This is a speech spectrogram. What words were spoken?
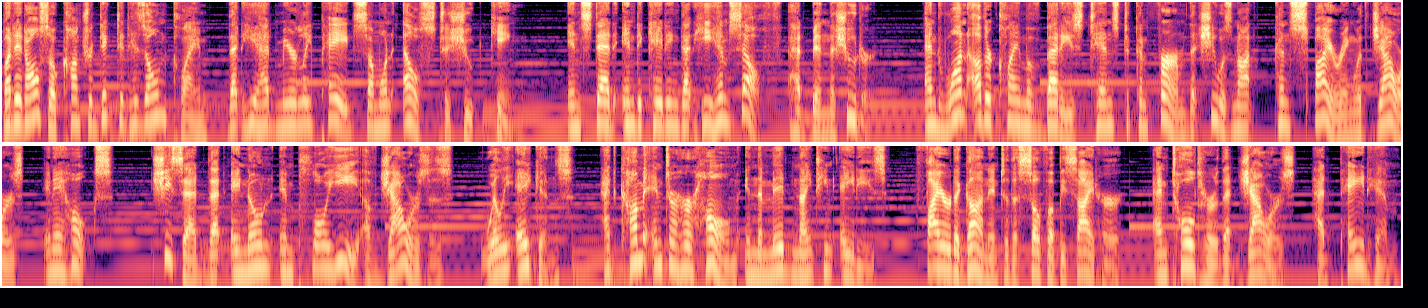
but it also contradicted his own claim that he had merely paid someone else to shoot King, instead indicating that he himself had been the shooter. And one other claim of Betty's tends to confirm that she was not conspiring with Jowers in a hoax. She said that a known employee of Jowers's, Willie Akins, had come into her home in the mid 1980s fired a gun into the sofa beside her, and told her that Jowers had paid him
